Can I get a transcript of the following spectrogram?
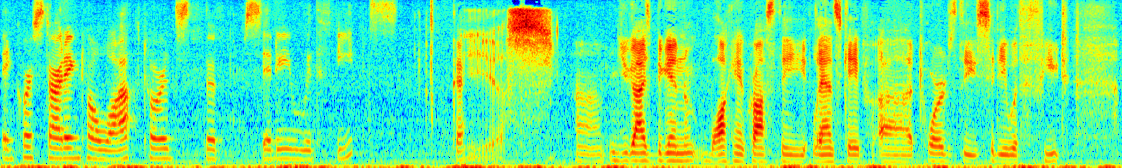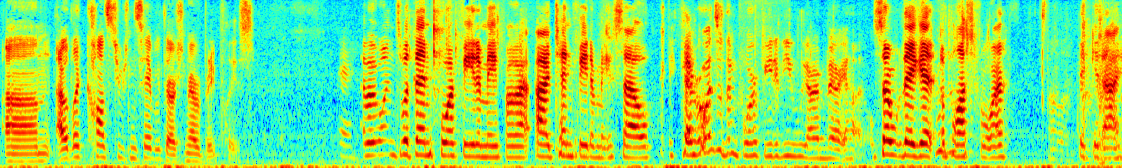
Think we're starting to walk towards the city with feet. Okay. Yes. Um, you guys begin walking across the landscape uh, towards the city with feet. Um, I would like Constitution saving throws from everybody, please. Everyone's within four feet of me for uh, ten feet of me, so If everyone's within four feet of you, we are very huddled. so they get a plus four. Pick your die.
